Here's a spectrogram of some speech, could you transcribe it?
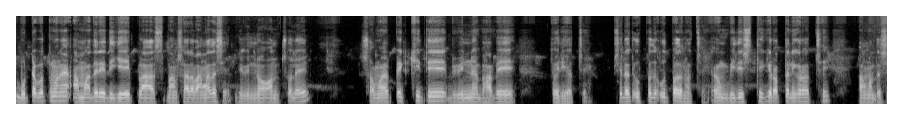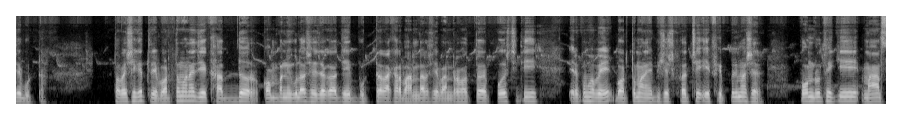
ভুট্টা বর্তমানে আমাদের এদিকে প্লাস সারা বাংলাদেশে বিভিন্ন অঞ্চলে সময়ের প্রেক্ষিতে বিভিন্নভাবে তৈরি হচ্ছে। সেটা উৎপাদন উৎপাদন হচ্ছে এবং বিদেশ থেকে রপ্তানি করা হচ্ছে বাংলাদেশে ভুট্টা। তবে সেক্ষেত্রে বর্তমানে যে খাদ্যর কোম্পানিগুলো সেই জায়গায় যে ভুট্টা রাখার ভান্ডার সেই ভান্ডার হতে পরিস্থিতি এরকম হবে। বর্তমানে বিশেষ করে হচ্ছে এই ফেব্রুয়ারি মাসের পনেরো থেকে মার্চ,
